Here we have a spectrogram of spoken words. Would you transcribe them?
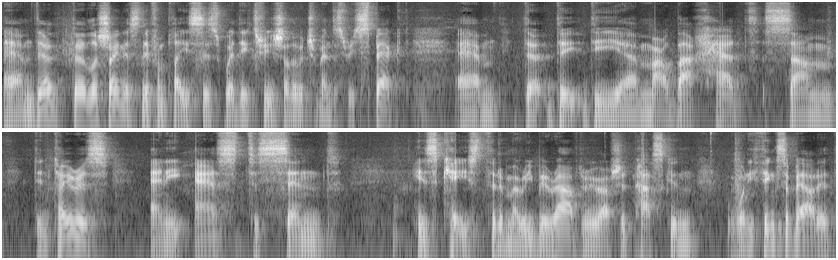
Um, there, there are Lashonis, different places where they treat each other with tremendous respect. Um, the the the uh, Mahalbach had some dinteris, and he asked to send his case to the Maribi Rav. The Maribi Rav should paskin what he thinks about it.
